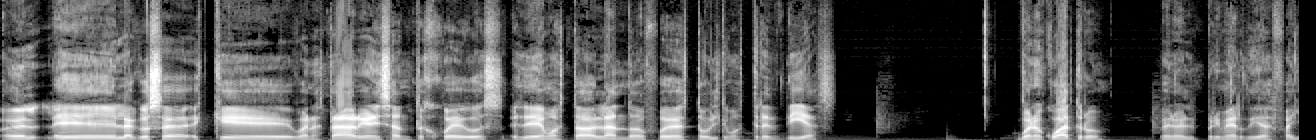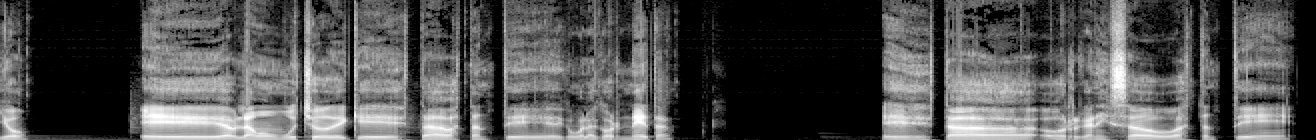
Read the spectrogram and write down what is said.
Eh, la cosa es que, bueno, estaba organizando juegos. eh, Hemos estado hablando, fue estos últimos tres días. Bueno, cuatro, pero el primer día falló. Eh, hablamos mucho de que está bastante como la corneta. Eh, está organizado bastante.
